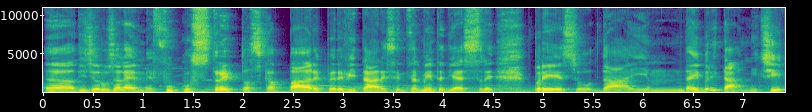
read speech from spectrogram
uh, di Gerusalemme fu costretto a scappare per evitare essenzialmente di essere preso dai, mm, dai britannici.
